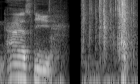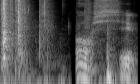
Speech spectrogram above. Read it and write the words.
nasty. Oh shit.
